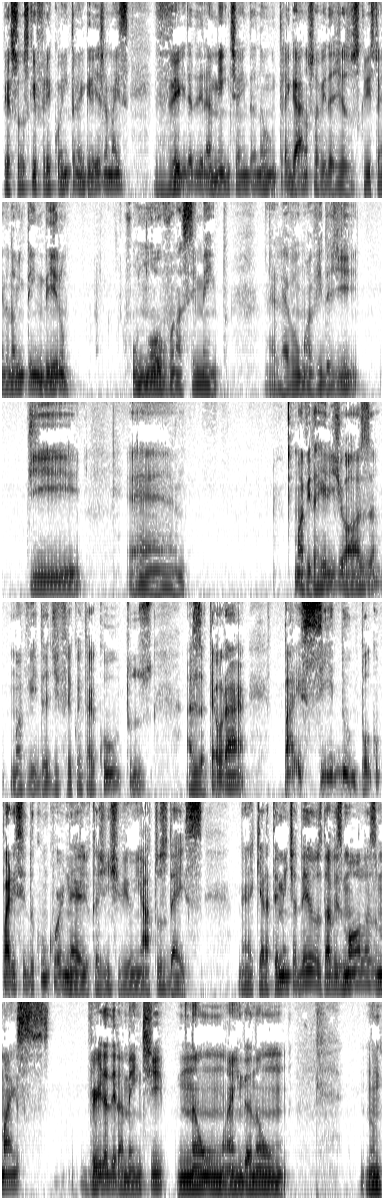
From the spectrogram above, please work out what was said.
Pessoas que frequentam a igreja, mas verdadeiramente ainda não entregaram sua vida a Jesus Cristo, ainda não entenderam o novo nascimento. Né? Levam uma vida de de é, uma vida religiosa, uma vida de frequentar cultos, às vezes até orar, parecido, um pouco parecido com Cornélio, que a gente viu em Atos 10, né, que era temente a Deus, dava esmolas, mas verdadeiramente não ainda não não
